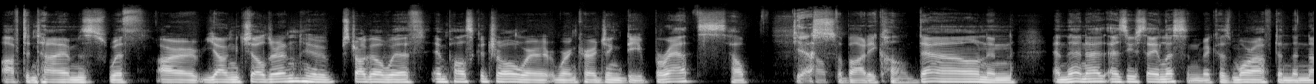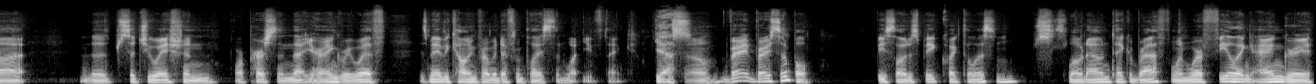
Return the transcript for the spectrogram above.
oftentimes with our young children who struggle with impulse control we're, we're encouraging deep breaths help yes. help the body calm down. And and then as, as you say listen because more often than not the situation or person that you're angry with is maybe coming from a different place than what you think. Yes. So very very simple. Be slow to speak quick to listen slow down take a breath. When we're feeling angry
